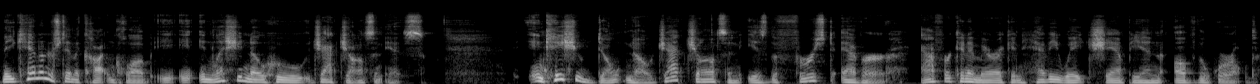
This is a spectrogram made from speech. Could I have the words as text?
Now, you can't understand the Cotton Club unless you know who Jack Johnson is. In case you don't know, Jack Johnson is the first ever African American heavyweight champion of the world.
